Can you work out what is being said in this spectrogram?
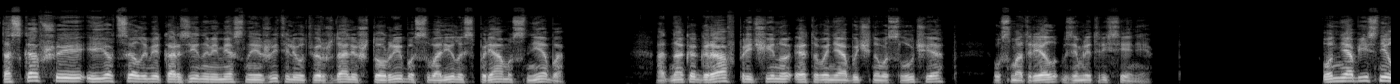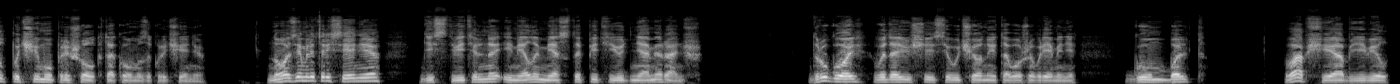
Таскавшие ее целыми корзинами местные жители утверждали, что рыба свалилась прямо с неба. Однако граф причину этого необычного случая усмотрел в землетрясении. Он не объяснил, почему пришел к такому заключению. Но землетрясение действительно имело место пятью днями раньше. Другой выдающийся ученый того же времени — Гумбольд вообще объявил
